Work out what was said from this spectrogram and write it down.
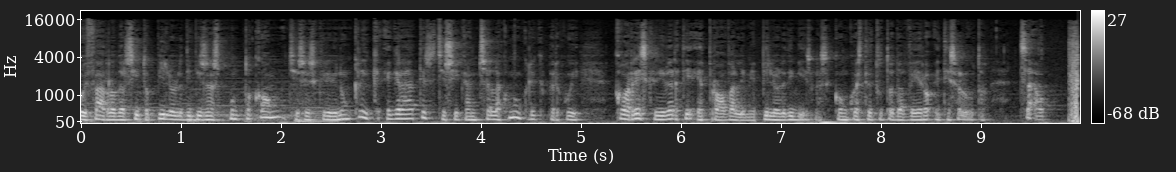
Puoi farlo dal sito pilloledibusiness.com, ci si iscrive in un clic, è gratis, ci si cancella con un clic, per cui corri a iscriverti e prova le mie pillole di business. Con questo è tutto davvero e ti saluto. Ciao!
